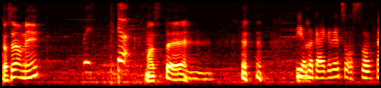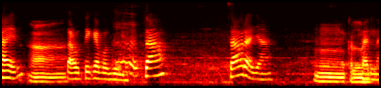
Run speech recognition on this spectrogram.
कसं आहे अवनी? मस्त आहे. ती आता काय करे सॉस सॉस खाईल. चावते काय बघू. चाव. चाव राजा. खाल्ला. खाल्ला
